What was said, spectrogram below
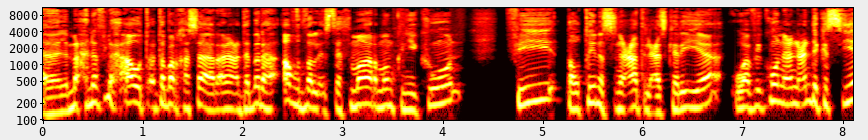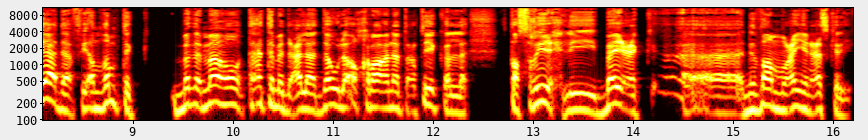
آه، ما حنفلح أو تعتبر خسائر أنا أعتبرها أفضل استثمار ممكن يكون في توطين الصناعات العسكرية وفي يكون عندك السيادة في أنظمتك بدل ما هو تعتمد على دولة أخرى أنا تعطيك التصريح لبيعك آه، نظام معين عسكري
